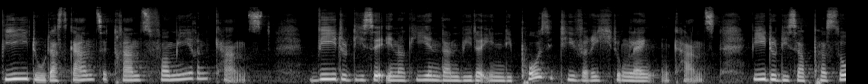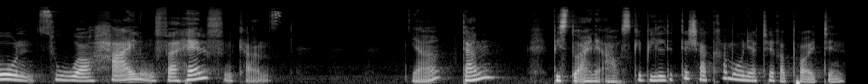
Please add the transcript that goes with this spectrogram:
wie du das Ganze transformieren kannst, wie du diese Energien dann wieder in die positive Richtung lenken kannst, wie du dieser Person zur Heilung verhelfen kannst, ja, dann bist du eine ausgebildete Chakramonia-Therapeutin.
